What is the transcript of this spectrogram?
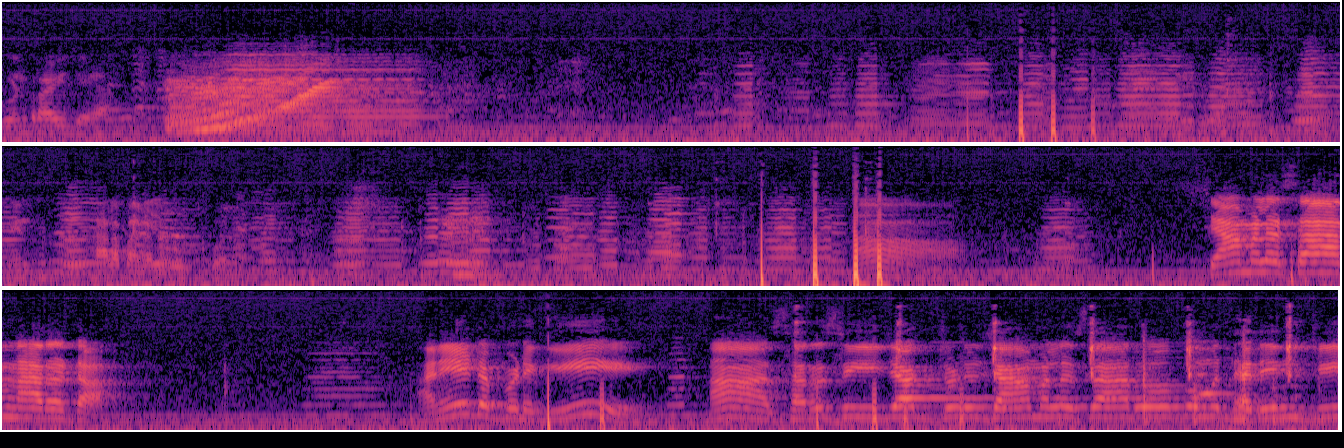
గుండ్రాయి చేయాలి నేను చాలా పగలు శ్యామలస అన్నారట అనేటప్పటికీ ఆ సరసీజాక్షుడు శ్యామలస సారూపము ధరించి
